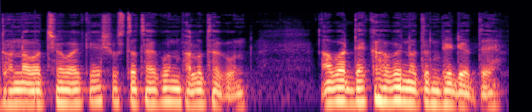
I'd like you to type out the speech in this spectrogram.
ধন্যবাদ সবাইকে, সুস্থ থাকুন, ভালো থাকুন। আবার দেখা হবে নতুন ভিডিওতে।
